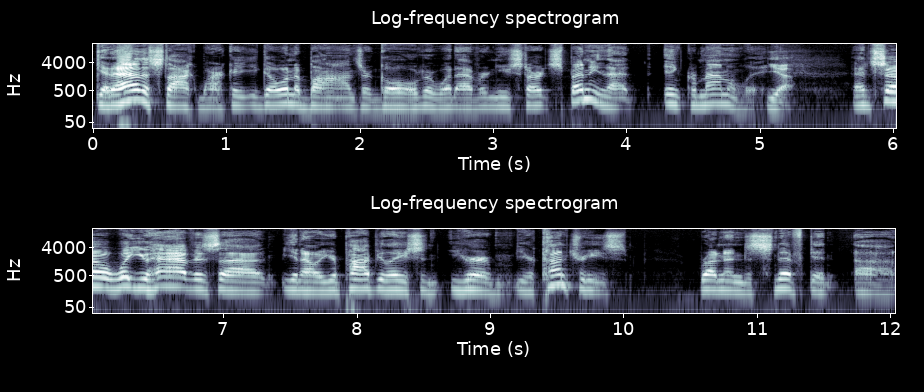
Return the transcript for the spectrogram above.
get out of the stock market you go into bonds or gold or whatever and you start spending that incrementally Yeah. and so what you have is, uh, you know, your population, your your countries run into significant uh,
